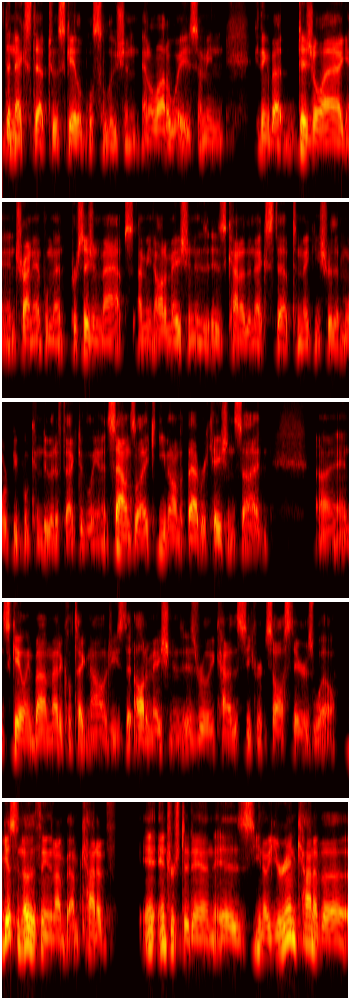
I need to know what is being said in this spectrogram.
the next step to a scalable solution in a lot of ways. I mean, if you think about digital ag and, and trying to implement precision maps, I mean, automation is, is kind of the next step to making sure that more people can do it effectively. And it sounds like even on the fabrication side uh, and scaling biomedical technologies, that automation is, is really kind of the secret sauce there as well. I guess another thing that I'm, I'm kind of interested in is, you know, you're in kind of a,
